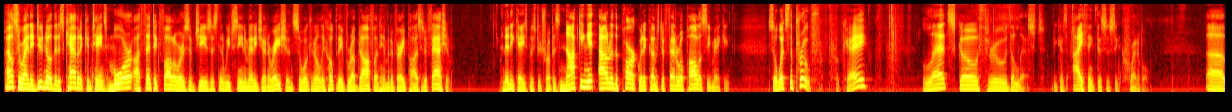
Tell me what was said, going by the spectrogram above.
I also write, I do know that his cabinet contains more authentic followers of Jesus than we've seen in many generations, so one can only hope they've rubbed off on him in a very positive fashion. In any case, Mr. Trump is knocking it out of the park when it comes to federal policy making. So, what's the proof? Okay, let's go through the list because I think this is incredible. Uh,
